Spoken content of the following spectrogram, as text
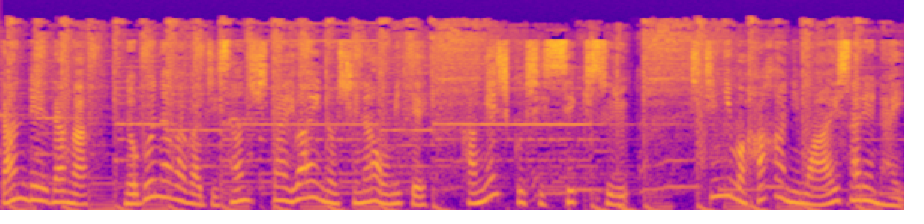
断礼だが、信長が持参した祝いの品を見て、激しく叱責する。父にも母にも愛されない、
